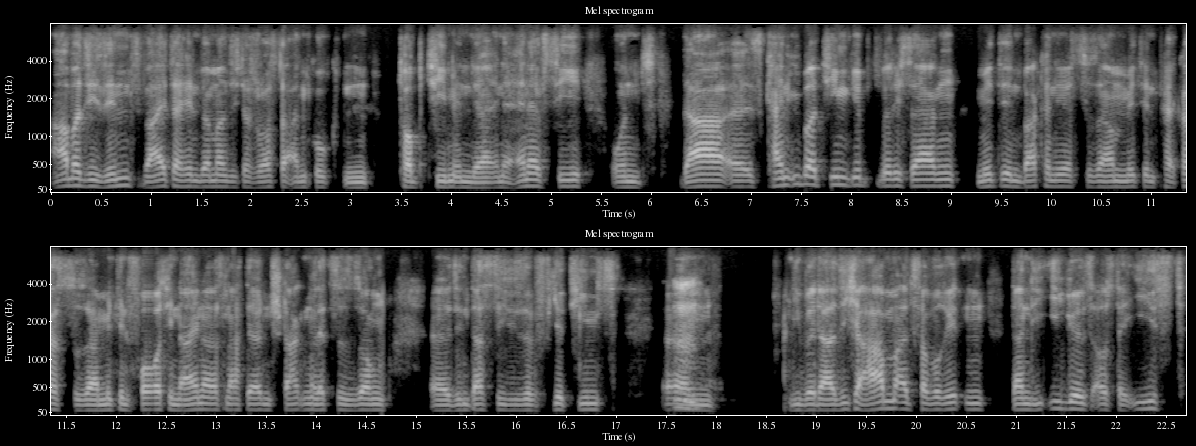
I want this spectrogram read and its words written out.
aber sie sind weiterhin, wenn man sich das Roster anguckt, ein Top-Team in der, in der NFC. Und da äh, es kein Überteam gibt, würde ich sagen, mit den Buccaneers zusammen, mit den Packers zusammen, mit den 49ers nach der starken letzten Saison, äh, sind das diese vier Teams, ähm, mhm. die wir da sicher haben als Favoriten. Dann die Eagles aus der East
